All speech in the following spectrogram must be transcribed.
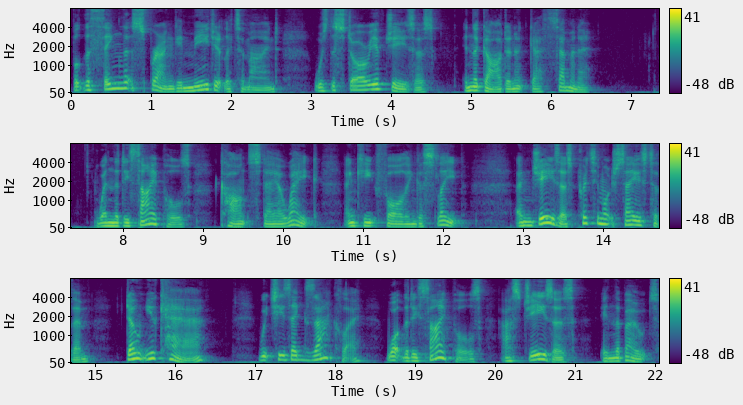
But the thing that sprang immediately to mind was the story of Jesus in the Garden at Gethsemane. When the disciples can't stay awake and keep falling asleep. And Jesus pretty much says to them, Don't you care? Which is exactly what the disciples asked Jesus in the boat.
